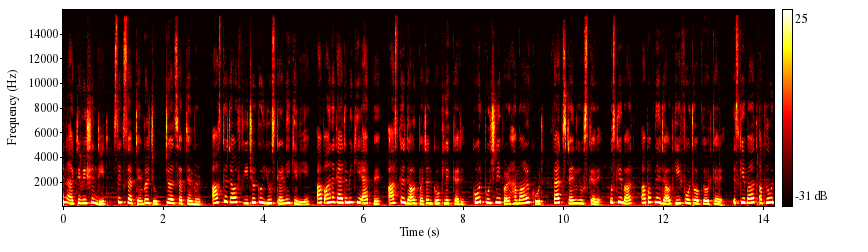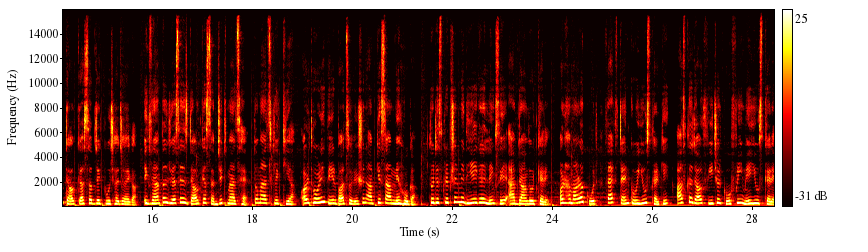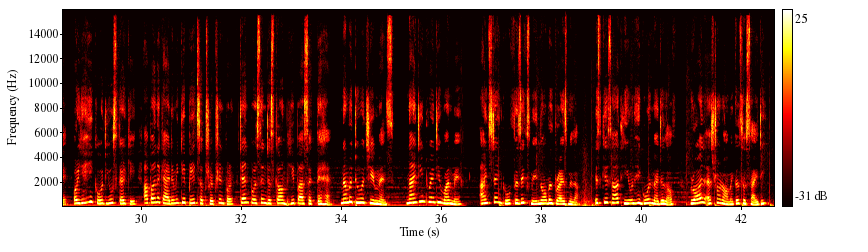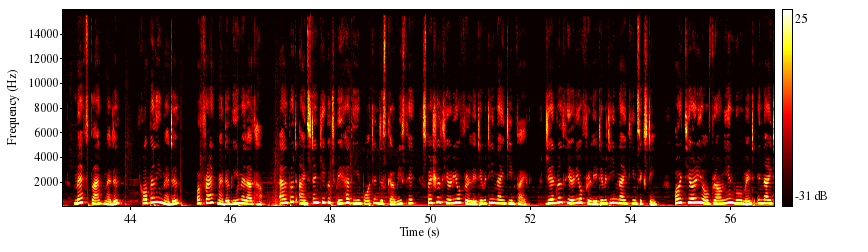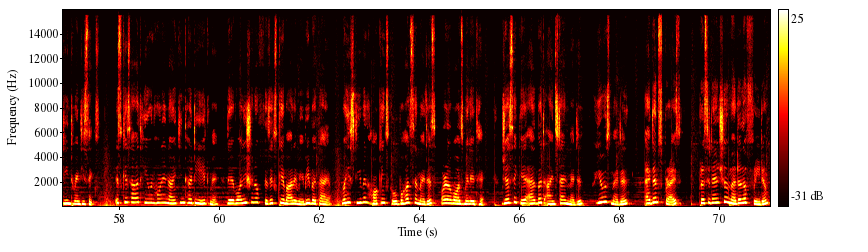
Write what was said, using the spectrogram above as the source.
Activation date 6 September to 12 September. Ask a doubt feature को use करने के लिए, आप Unacademy की app में आस्क डाउट बटन को क्लिक करें। कोड पूछने पर हमारा कोड फैक्स टेन यूज़ करें। उसके बाद आप अपने डाउट की फ़ोटो अपलोड करें। इसके बाद अपलोड डाउट का सब्जेक्ट पूछा जाएगा। एग्ज़ाम्पल जैसे इस डाउट का सब्जेक्ट मैथ्स है। तो मैथ्स क्लिक किया और थोड़ी देर बाद सोल्यूशन आपके सामने होगा। तो डिस्क्रिप्शन में दिए गए लिंक से ऐप डाउनलोड करें और हमारा कोड फैक्स टेन को यूज़ करके आस्क अ डाउट फीचर को फ्री में यूज़ करें और यही कोड यूज़ करके आप अन अकेडमी के पेड सब्सक्रिप्शन पर 10% डिस्काउंट भी पा सकते हैं। नंबर टू अचीवमेंट्स 1921 में आइंस्टाइन को फिजिक्स में नोबेल प्राइज मिला। इसके साथ ही उन्हें gold medal of royal astronomical society Max Planck medal Copley medal और फ्रैंक मेडल भी मिला था। एल्बर्ट आइंस्टाइन की कुछ बेहद ही इंपॉर्टेंट डिस्कवरीज थे। Special theory of relativity 1905, general theory of relativity 1916 और theory of Brownian movement in 1926। इसके साथ ही उन्होंने 1938 में द एवोल्यूशन ऑफ़ फिजिक्स के बारे में भी बताया। वहीं स्टीवन हॉकिंग्स को बहुत से मेडल्स और अवार्ड मिले थे जैसे कि Albert Einstein medal Hughes medal Adams prize presidential medal of freedom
